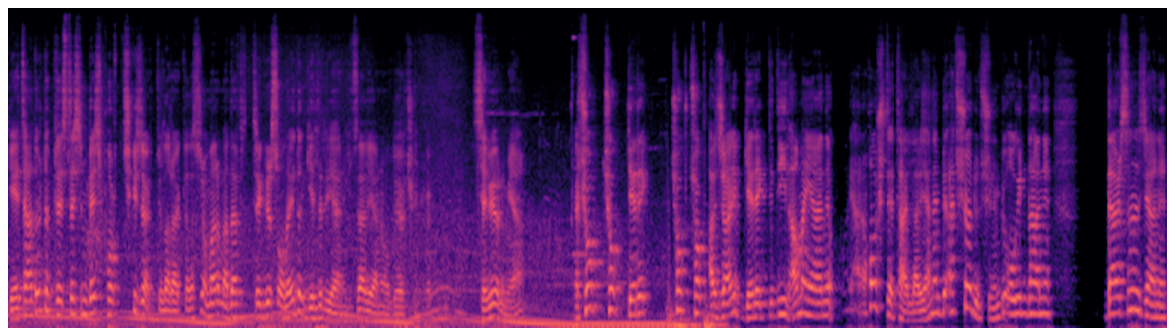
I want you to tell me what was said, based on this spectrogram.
GTA 4'te PlayStation 5 port çıkacak diyorlar arkadaşlar. Umarım Adaptive Triggers olayı da gelir yani. Güzel yani oluyor çünkü. Seviyorum ya. Ya çok çok gerek çok çok acayip gerekli değil ama yani yani hoş detaylar. Yani bir şöyle düşünün. Bir oyunda hani dersiniz yani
